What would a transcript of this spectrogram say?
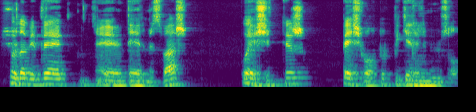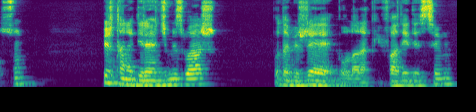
Şurada bir V e, değerimiz var. Bu eşittir 5 voltluk bir gerilimimiz olsun. Bir tane direncimiz var. Bu da bir R olarak ifade edilsin.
